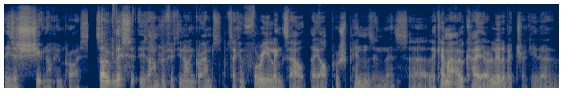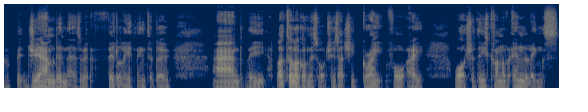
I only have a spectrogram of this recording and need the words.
These are shooting up in price. So this is 159 grams. I've taken three links out. They are push pins in this. Uh, they came out okay. They're a little bit tricky. They're a bit jammed in there. It's a bit fiddly thing to do. And the lug to lug on this watch is actually great for a watch with these kind of end links.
